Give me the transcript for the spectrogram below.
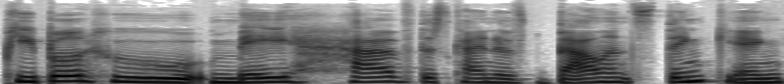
people who may have this kind of balanced thinking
